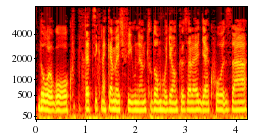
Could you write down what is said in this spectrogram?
dolgok. Tetszik nekem egy fiú, nem tudom, hogyan közeledjek hozzá.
